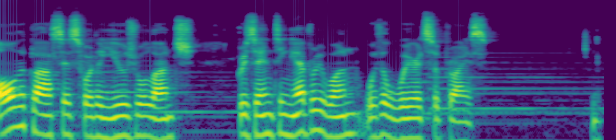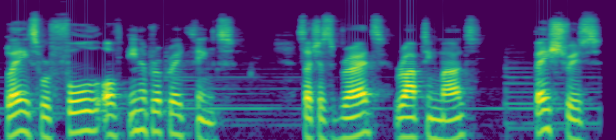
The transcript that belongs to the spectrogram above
all the classes for the usual lunch, presenting everyone with a weird surprise. The plates were full of inappropriate things such as bread wrapped in mud, pastries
